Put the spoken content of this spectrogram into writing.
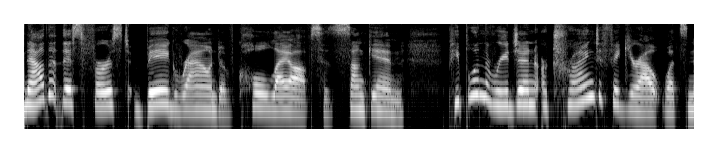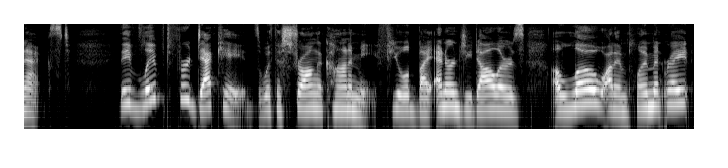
Now that this first big round of coal layoffs has sunk in, people in the region are trying to figure out what's next. They've lived for decades with a strong economy fueled by energy dollars, a low unemployment rate,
